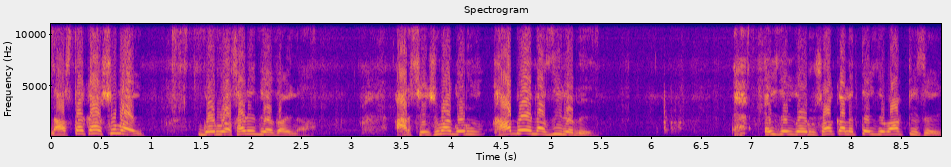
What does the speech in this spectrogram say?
নাস্তা খাওয়ার সময় গরু আর ছাড়িয়ে দেওয়া যায় না। আর সেই সময় গরু খাবে না জিরেবে? এই যে গরু সকালে তো এই যে বাড়তিছে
